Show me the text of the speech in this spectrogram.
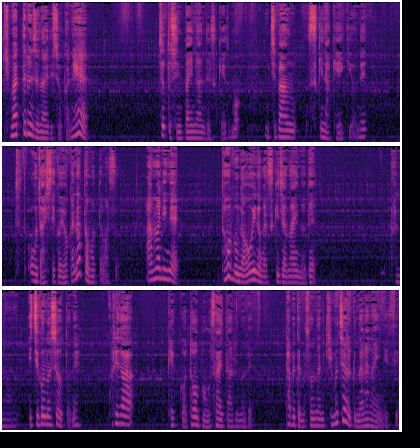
決まってるんじゃないでしょうかね。ちょっと心配なんですけれども一番好きなケーキをねちょっとオーダーしてこようかなと思ってます。あんまりね糖分が多いのが好きじゃないのであのいちごのショートねこれが結構糖分を抑えてあるので食べてもそんなに気持ち悪くならないんですよ。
